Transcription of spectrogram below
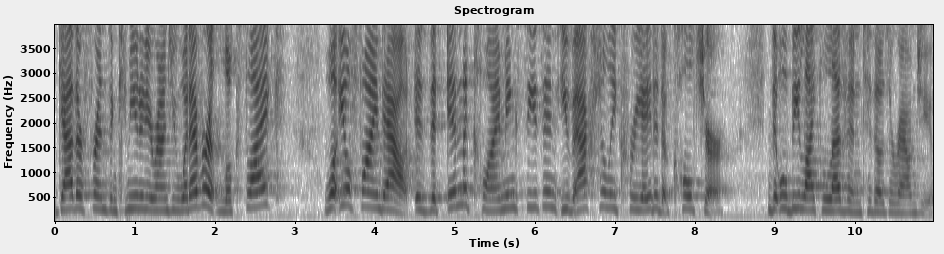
gather friends and community around you, whatever it looks like, what you'll find out is that in the climbing season, you've actually created a culture that will be like leaven to those around you.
